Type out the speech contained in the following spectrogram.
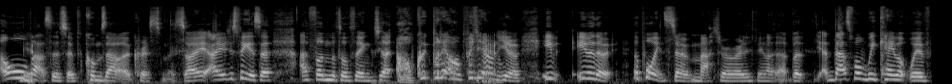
all. Yeah. that sort of stuff comes out at Christmas. So I, I just think it's a, a fun little thing. 'cause you're like, oh, quick, put it on, put it on, you know, even, even though the points don't matter or anything like that. But yeah, that's what we came up with,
